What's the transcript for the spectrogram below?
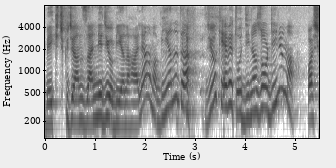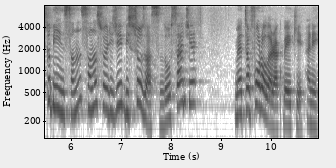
belki çıkacağını zannediyor bir yanı hala ama bir yanı da diyor ki evet o dinozor değil ama başka bir insanın sana söyleyeceği bir söz aslında. O sadece metafor olarak belki hani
